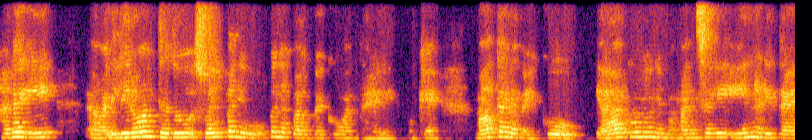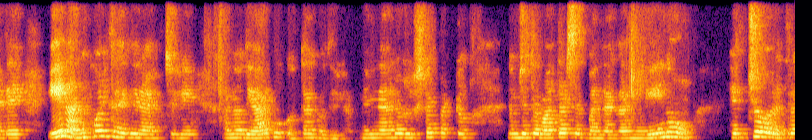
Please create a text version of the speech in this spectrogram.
ಹಾಗಾಗಿ ಇಲ್ಲಿರೋವಂಥದ್ದು ಸ್ವಲ್ಪ ನೀವು ಓಪನ್ ಅಪ್ ಆಗ್ಬೇಕು ಅಂತ ಹೇಳಿ. ಓಕೆ. ಮಾತಾಡಬೇಕು. ಯಾರಿಗೂ ನಿಮ್ಮ ಮನಸ್ಸಲ್ಲಿ ಏನ್ ನಡೀತಾ ಇದೆ, ಏನ್ ಅನ್ಕೊಳ್ತಾ ಇದ್ದೀರಾ ಆಕ್ಚುಲಿ ಅನ್ನೋದು ಯಾರಿಗೂ ಗೊತ್ತಾಗೋದಿಲ್ಲ. ನಿಮ್ನ ಯಾರಾದ್ರು ಇಷ್ಟಪಟ್ಟು ನಿಮ್ ಜೊತೆ ಮಾತಾಡ್ಸಕ್ ಬಂದಾಗ ನೀವೇನು ಹೆಚ್ಚು ಅವ್ರ ಹತ್ರ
